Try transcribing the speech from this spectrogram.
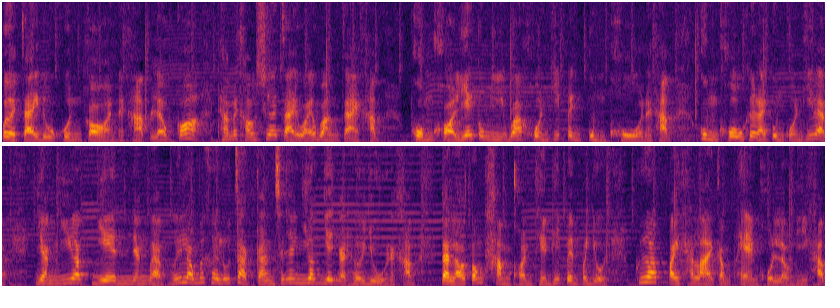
เปิดใจดูคุณก่อนนะครับ แล้วก็ทำให้เขาเชื่อใจไว้วางใจครับ ผมขอเรียกตรงนี้ว่าคนที่เป็นกลุ่มโคนะครับ กลุ่มโคคืออะไรกลุ่มคนที่แบบยังเยือกเย็นยังแบบเฮ้ยเราไม่เคยรู้จักกันฉันยังเยือกเย็นกับเธออยู่นะครับแต่เราต้องทำคอนเทนต์ที่เป็นประโยชน์ เพื่อไปทลายกำแพงคนเหล่านี้ครับ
